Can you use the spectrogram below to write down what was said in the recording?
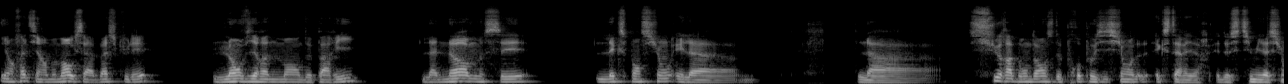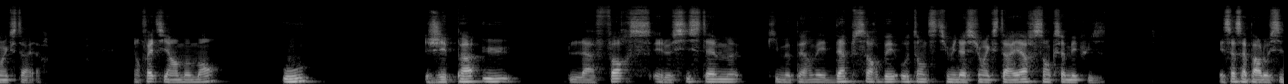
Et en fait, il y a un moment où ça a basculé. L'environnement de Paris, la norme, c'est l'expansion et la, la surabondance de propositions extérieures et de stimulation extérieure. Et en fait, il y a un moment où j'ai pas eu la force et le système qui me permet d'absorber autant de stimulation extérieure sans que ça m'épuise. Et ça, ça parle aussi.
